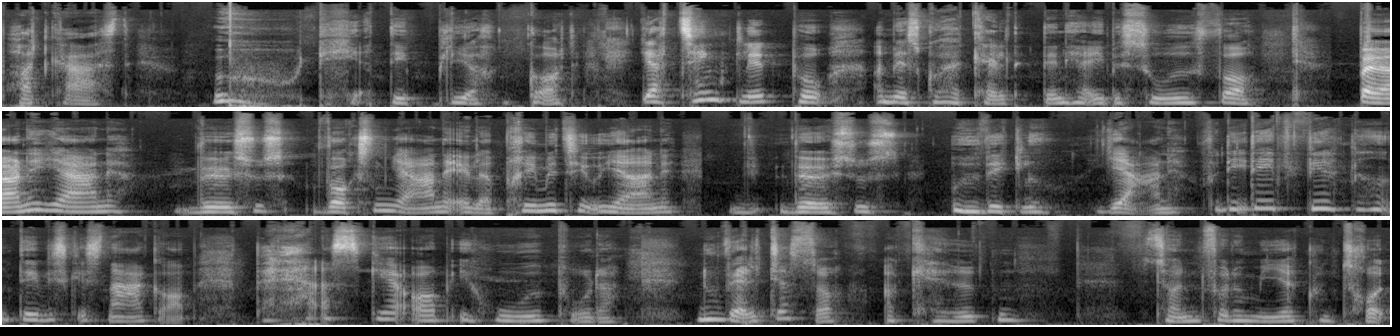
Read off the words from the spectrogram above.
podcast. Uh, det her, det bliver godt. Jeg tænkte lidt på, om jeg skulle have kaldt den her episode for børnehjerne versus voksenhjerne, eller primitiv hjerne versus udviklet hjerne. Fordi det er i virkeligheden det, vi skal snakke om. Hvad der sker op i hovedet på dig. Nu valgte jeg så at kalde den sådan får du mere kontrol.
